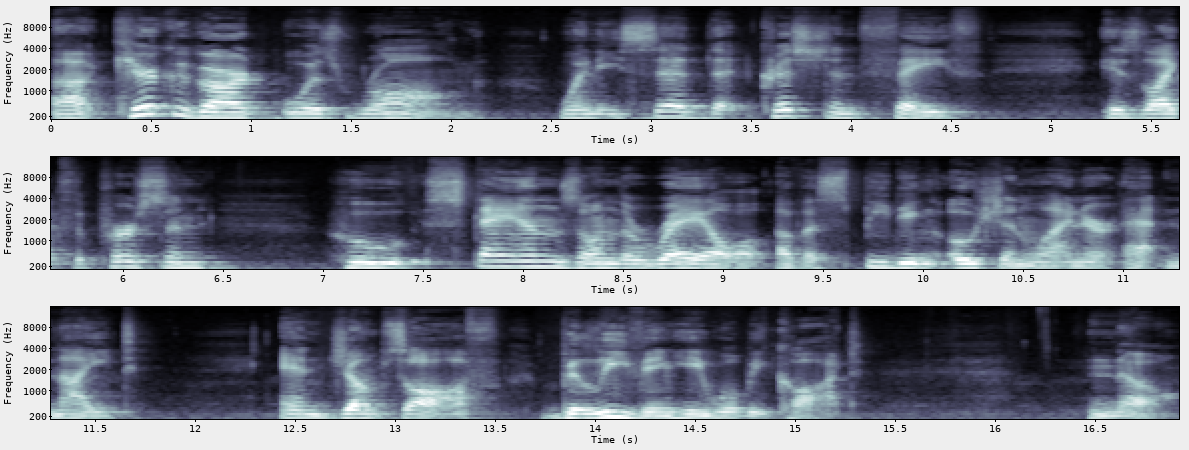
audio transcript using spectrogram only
uh, Kierkegaard was wrong when he said that Christian faith is like the person who stands on the rail of a speeding ocean liner at night and jumps off, believing he will be caught. No,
